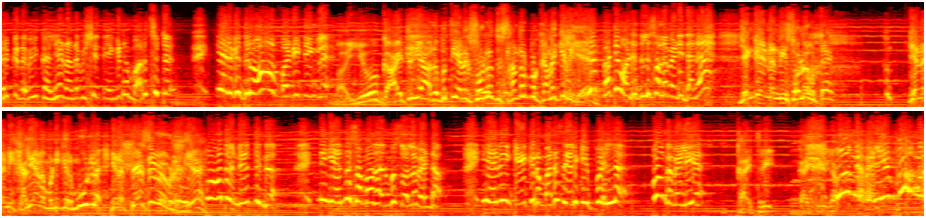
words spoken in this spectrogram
ஏற்கனவே கல்யாணம் விஷயத்தை என்கிட்ட மறைச்சிட்டு எனக்கு ஐயோ காயத்ரி அதை பத்தி எனக்கு சொல்றதுக்கு சந்தர்ப்பம் கிடைக்கலையே. பட்டு வண்டத்துல சொல்ல வேண்டியதானே? எங்க என்ன நீ சொல்ல விட்ட? என்ன நீ கல்யாணம் பண்ணிக்கிற மூட்ல என்ன பேசவே விடலையே? போதும் நிறுத்துங்க. நீங்க எந்த சமாதானமும் சொல்ல வேண்டாம். எதையும் கேக்குற மனசு எனக்கு இப்ப இல்ல. போங்க வெளியே. காயத்ரி காயத்ரி போங்க வெளியே போங்க.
